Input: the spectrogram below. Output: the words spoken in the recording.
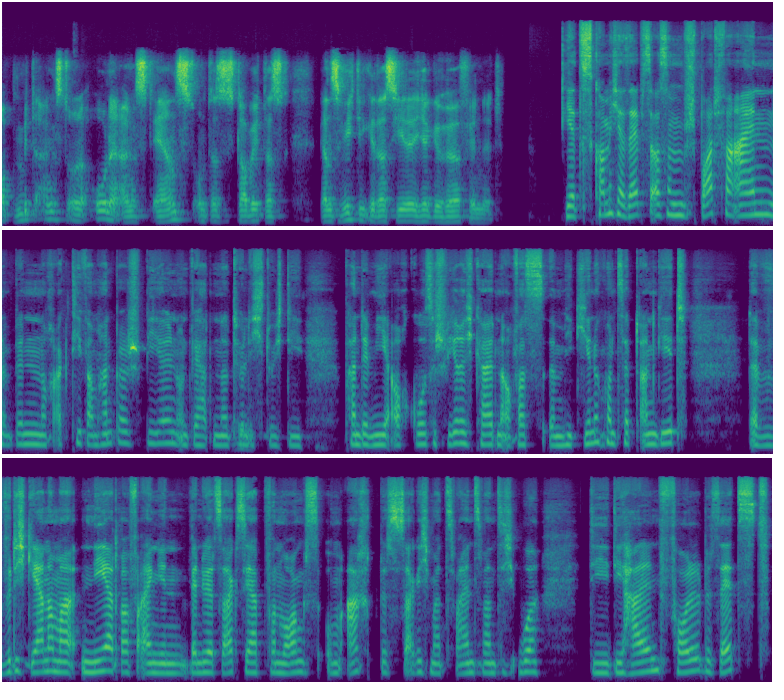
ob mit Angst oder ohne Angst, ernst. Und das ist, glaube ich, das ganz Wichtige, dass jeder hier Gehör findet. Jetzt komme ich ja selbst aus einem Sportverein, bin noch aktiv am Handballspielen und wir hatten natürlich durch die Pandemie auch große Schwierigkeiten, auch was ähm, Hygienekonzept angeht. Da würde ich gerne mal näher drauf eingehen. Wenn du jetzt sagst, ihr habt von morgens um acht bis, sage ich mal, 22 Uhr die, die Hallen voll besetzt,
